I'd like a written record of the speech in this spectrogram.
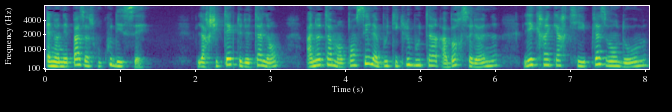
Elle n'en est pas à son coup d'essai. L'architecte de talent a notamment pensé la boutique Louboutin à Barcelone, l'écrin quartier Place Vendôme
